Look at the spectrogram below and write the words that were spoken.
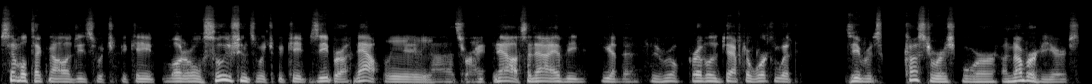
Symbol Technologies, which became Motorola Solutions, which became Zebra now. Mm. Uh, that's right. Now, so now I have the, you have the, the real privilege after working with Zebra's customers for a number of years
